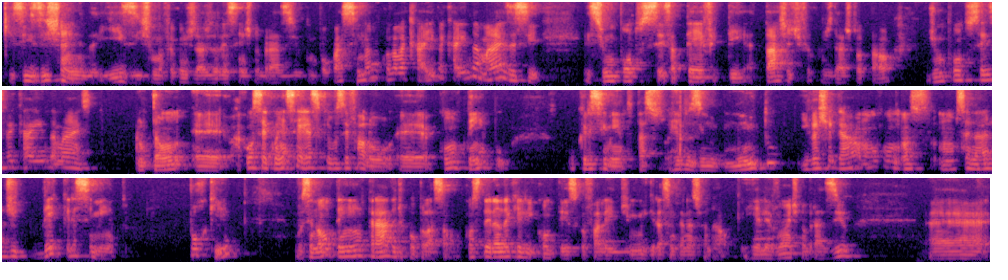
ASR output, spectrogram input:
que se existe ainda, e existe uma frequência de adolescente no Brasil um pouco acima, quando ela cair, vai cair ainda mais esse, esse 1,6, a TFT, a taxa de fecundidade total, de 1,6 vai cair ainda mais. Então, é, a consequência é essa que você falou. É, com o tempo, o crescimento está reduzindo muito e vai chegar a um, um, um, cenário de decrescimento. Por quê? Você não tem entrada de população. Considerando aquele contexto que eu falei de imigração internacional irrelevante no Brasil, é,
